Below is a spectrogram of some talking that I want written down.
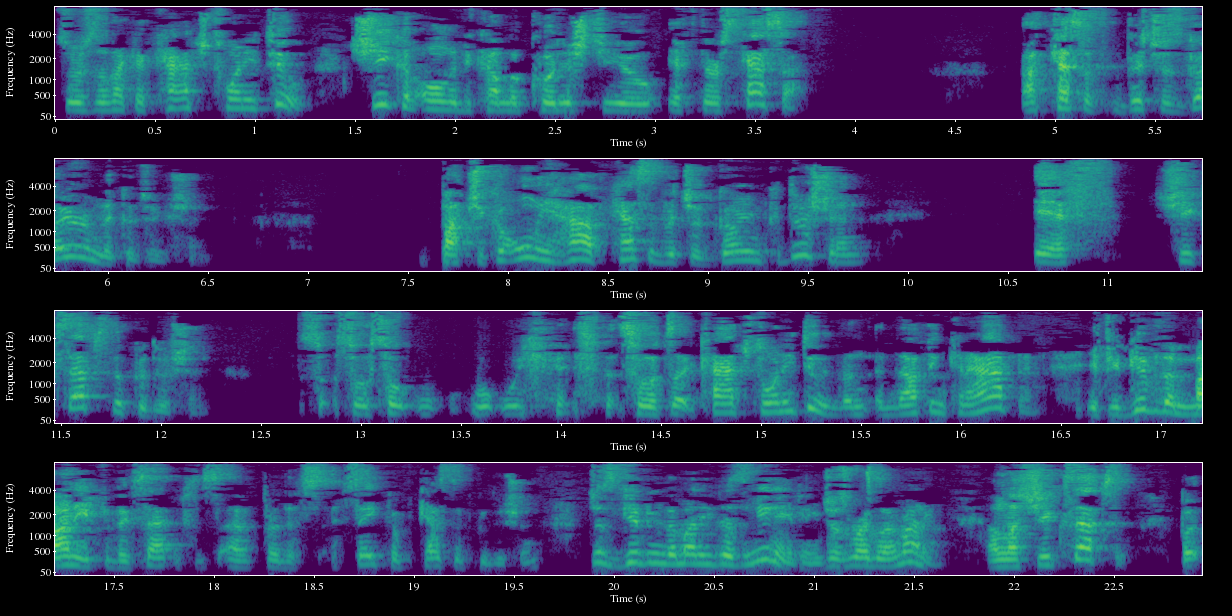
So there's like a catch twenty two. She can only become a kuddush to you if there's kesef. A kesef which is goyim the kedushin. But she can only have kesef which is goyim kedushin if she accepts the kedushin. So, so, so, we, so it's a catch twenty two. Nothing can happen if you give them money for the uh, for the sake of kesef kedushin. Just giving the money doesn't mean anything. Just regular money, unless she accepts it. But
